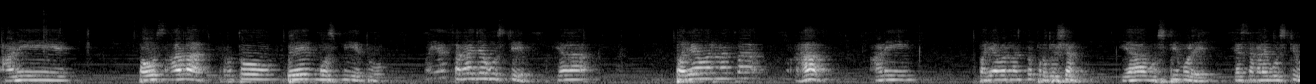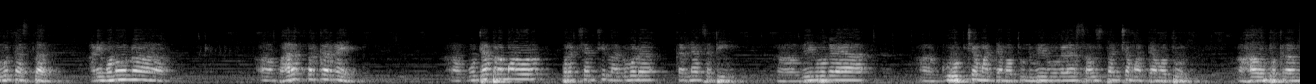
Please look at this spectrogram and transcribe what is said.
आणि पाऊस आला तर तो बेमोसमी येतो. या सगळ्या ज्या गोष्टी आहेत पर्यावरणाचा ऱ्हास आणि पर्यावरणाचं प्रदूषण या गोष्टीमुळे या सगळ्या गोष्टी होत असतात. आणि म्हणून भारत सरकारने मोठ्या प्रमाणावर वृक्षांची लागवड करण्यासाठी वेगवेगळ्या ग्रुपच्या माध्यमातून वेगवेगळ्या संस्थांच्या माध्यमातून हा उपक्रम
